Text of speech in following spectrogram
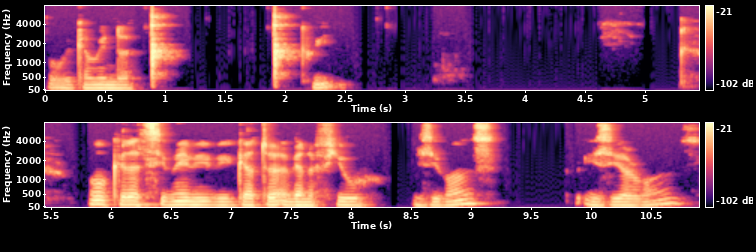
So we can win the queen. Okay let's see maybe we got uh, again a few easy ones easier ones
